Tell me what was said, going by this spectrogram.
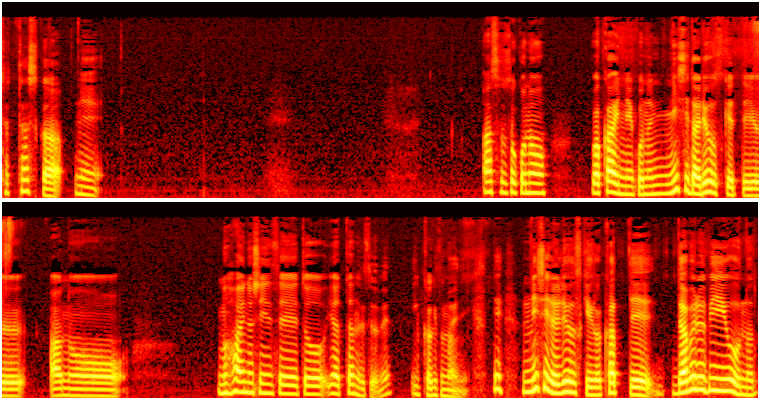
た確かねあそうそうこの若いねこの西田亮介っていうあのー無敗の申請とやったんですよね1ヶ月前に。で西田亮介が勝って WBO の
